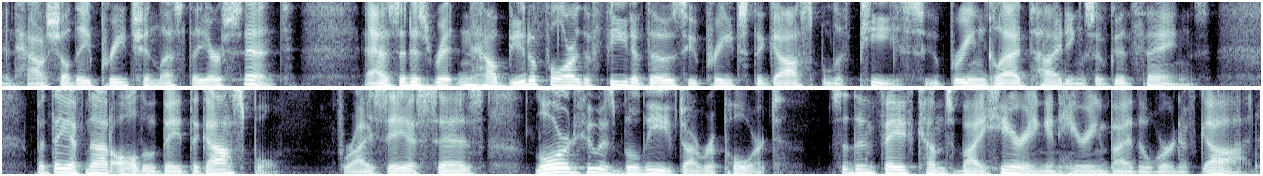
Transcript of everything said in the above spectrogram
And how shall they preach unless they are sent? As it is written, How beautiful are the feet of those who preach the gospel of peace, who bring glad tidings of good things. But they have not all obeyed the gospel. For Isaiah says, Lord, who has believed our report? So then faith comes by hearing, and hearing by the word of God.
